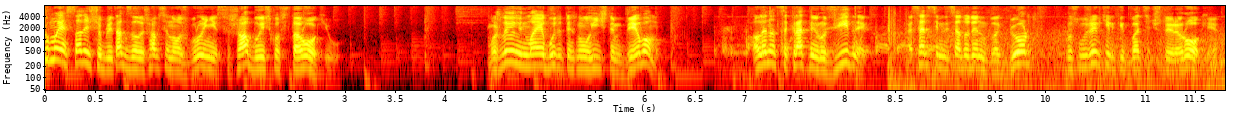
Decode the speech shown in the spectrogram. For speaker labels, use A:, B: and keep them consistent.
A: Що має стати, щоб літак залишався на озброєнні США близько 100 років? Можливо, він має бути технологічним дивом? Але надсекретний розвідник SR-71 Blackbird прослужив тільки 24 роки.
